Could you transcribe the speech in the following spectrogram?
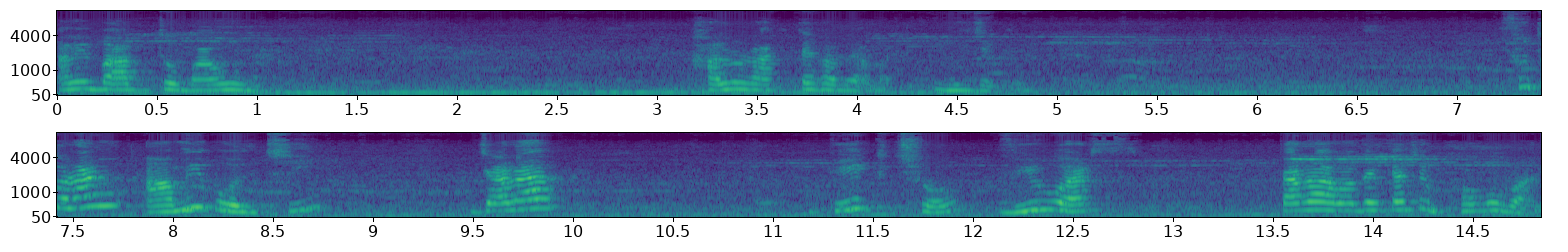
আমি বাধ্য, বাউন্ড। ভালো রাখতে হবে আমার নিজেকে। সুতরাং আমি বলছি, যারা দেখছ ভিউয়ার্স তারা আমাদের কাছে ভগবান,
